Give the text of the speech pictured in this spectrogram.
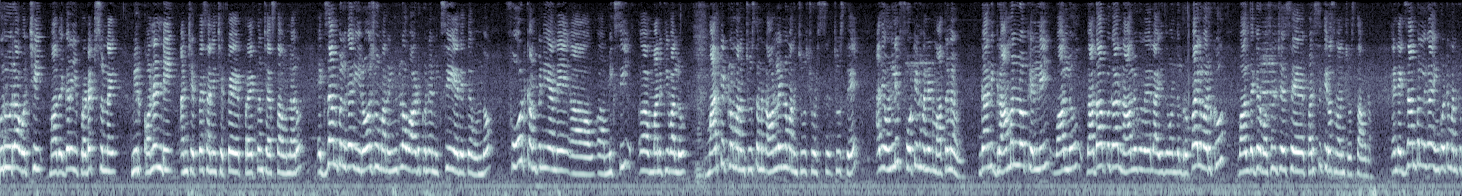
ఊరూరా వచ్చి మా దగ్గర ఈ ప్రొడక్ట్స్ ఉన్నాయి మీరు కొనండి అని చెప్పేసి అని చెప్పే ప్రయత్నం చేస్తూ ఉన్నారు. ఎగ్జాంపుల్గా ఈరోజు మన ఇంట్లో వాడుకునే మిక్సీ ఏదైతే ఉందో ఫోర్డ్ కంపెనీ అనే మిక్సీ మనకి వాళ్ళు మార్కెట్లో మనం చూస్తామంటే ఆన్లైన్లో మనం చూ చూస్తే అది ఓన్లీ ఫోర్టీన్ హండ్రెడ్ మాత్రమే ఉంది. కానీ గ్రామంలోకి వెళ్ళి వాళ్ళు దాదాపుగా నాలుగు వేల ఐదు వందల రూపాయల వరకు వాళ్ళ దగ్గర వసూలు చేసే పరిస్థితి ఈరోజు మనం చూస్తూ ఉన్నాం. అండ్ ఎగ్జాంపుల్గా ఇంకోటి మనకి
